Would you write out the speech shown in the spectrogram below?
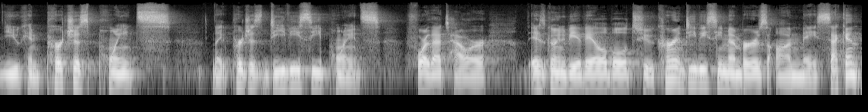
you can purchase points, like purchase DVC points for that tower, is going to be available to current DVC members on May 2nd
